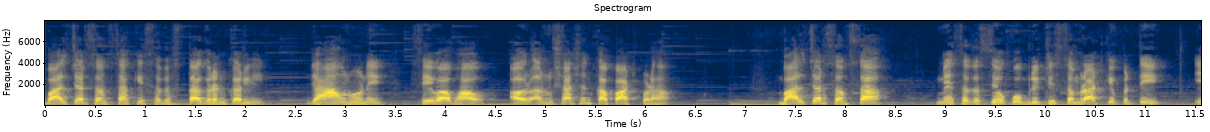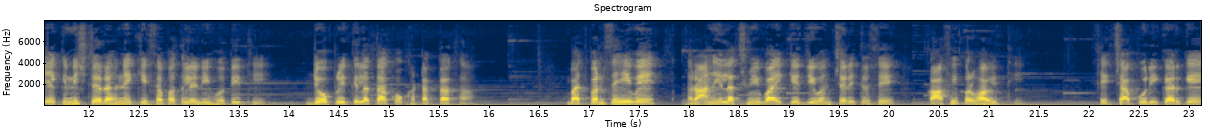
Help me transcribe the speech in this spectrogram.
बालचर संस्था की सदस्यता ग्रहण कर ली, जहाँ उन्होंने सेवा भाव और अनुशासन का पाठ पढ़ा। बालचर संस्था में सदस्यों को ब्रिटिश सम्राट के प्रति एक निष्ठ रहने की शपथ लेनी होती थी, जो प्रीतिलता को खटकता था। बचपन से ही वे रानी लक्ष्मीबाई के जीवन चरित्र से काफ़ी प्रभावित थी। शिक्षा पूरी करके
